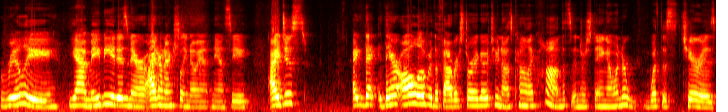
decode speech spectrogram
Really? Yeah, maybe it is an error. I don't actually know, Aunt Nancy. I just, I, they, they're all over the fabric store I go to, and I was kind of like, huh, that's interesting. I wonder what this chair is.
